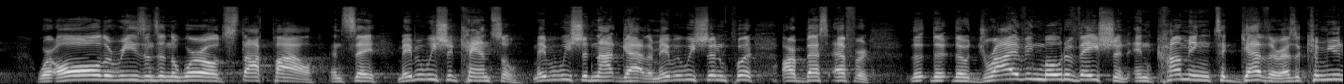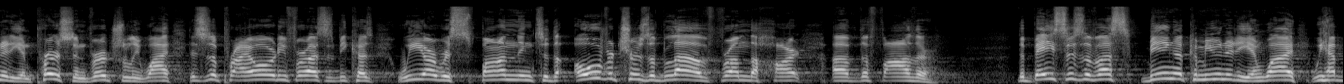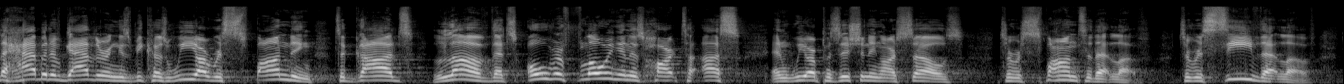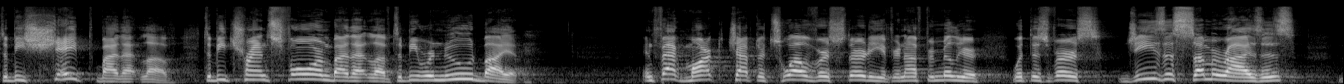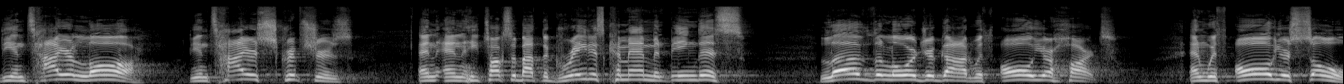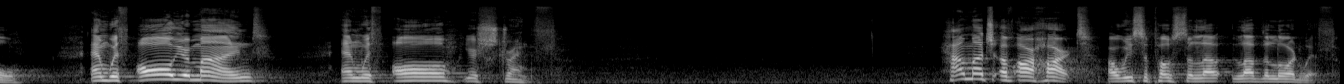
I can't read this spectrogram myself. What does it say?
where all the reasons in the world stockpile and say, maybe we should cancel, maybe we should not gather, maybe we shouldn't put our best effort the, the, the, driving motivation in coming together as a community in person, virtually, why this is a priority for us is because we are responding to the overtures of love from the heart of the Father. The basis of us being a community and why we have the habit of gathering is because we are responding to God's love that's overflowing in His heart to us, and we are positioning ourselves to respond to that love to receive that love, to be shaped by that love, to be transformed by that love, to be renewed by it. In fact, Mark chapter 12, verse 30, if you're not familiar with this verse, Jesus summarizes the entire law, the entire scriptures, and, and he talks about the greatest commandment being this love the Lord your God with all your heart and with all your soul and with all your mind and with all your strength. How much of our heart are we supposed to lo- love the Lord with?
